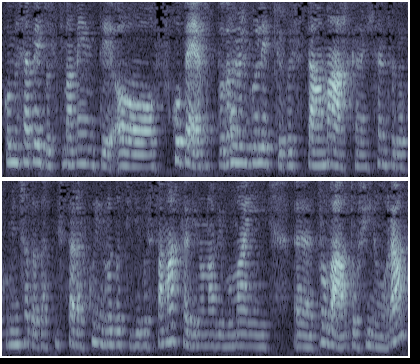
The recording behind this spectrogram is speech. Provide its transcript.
Come sapete ultimamente ho scoperto, tra virgolette, questa marca, nel senso che ho cominciato ad acquistare alcuni prodotti di questa marca che non avevo mai eh, provato finora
